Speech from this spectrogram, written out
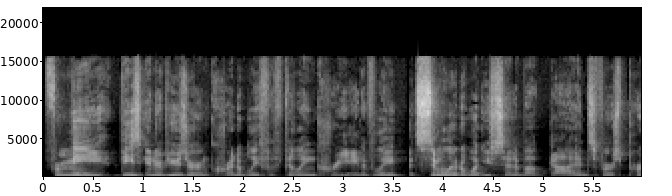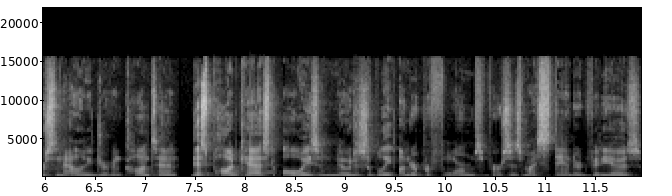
For me, these interviews are incredibly fulfilling creatively, but similar to what you said about guides versus personality driven content, this podcast always noticeably underperforms versus my standard videos.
